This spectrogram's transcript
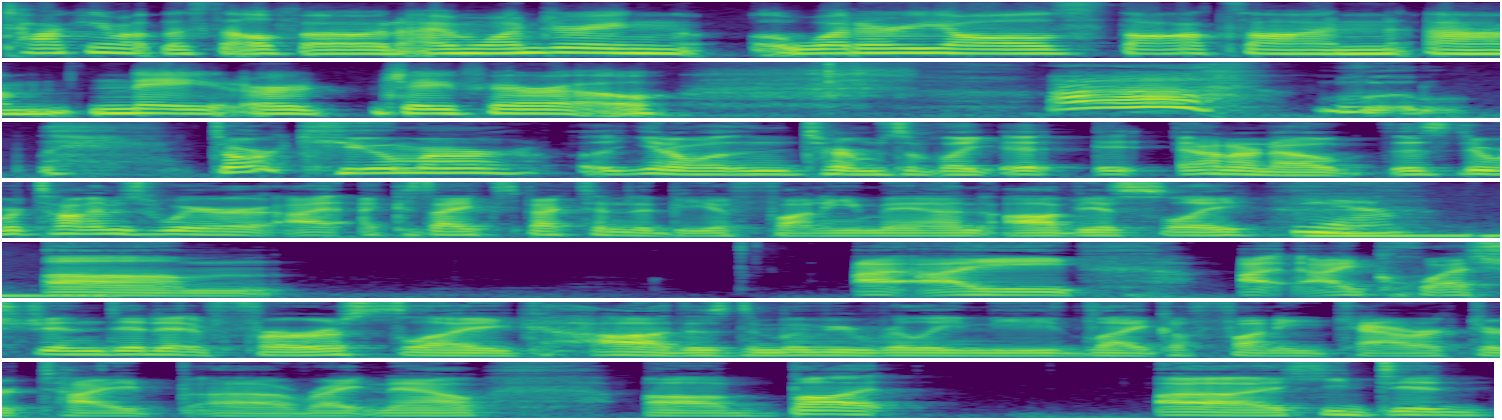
talking about the cell phone. I'm wondering what are y'all's thoughts on um, Nate or Jay Pharoah? Ah, dark humor, you know, in terms of like, it, it, I don't know. This, there were times where I, because I expect him to be a funny man, obviously. Yeah. Um, I, I, I questioned it at first, like, huh, does the movie really need like a funny character type uh, right now? Uh, but uh, he did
